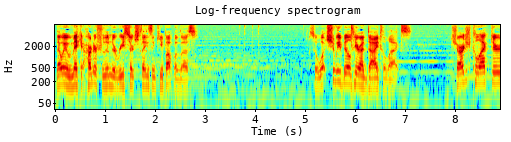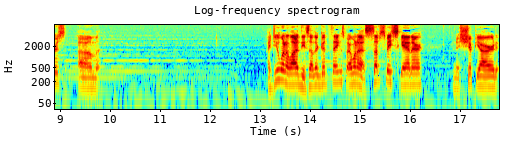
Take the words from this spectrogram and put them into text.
That way we make it harder for them to research things and keep up with us. So what should we build here on Dietelex? Charge collectors. Um, I do want a lot of these other good things, but I want a subspace scanner and a shipyard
